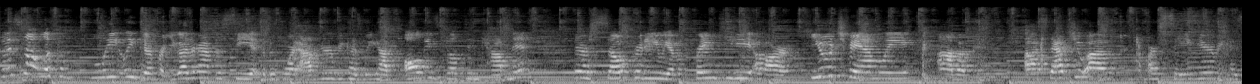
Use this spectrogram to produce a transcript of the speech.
this not look completely different? You guys are gonna have to see it the before and after because we have all these built-in cabinets. They're so pretty. We have a framed TV of our huge family, um, a, a statue of our savior because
